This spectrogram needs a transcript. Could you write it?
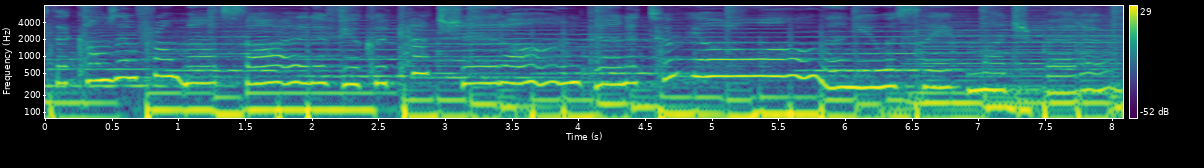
Life that comes in from outside, if you could catch it on, pin it to your wall, then you would sleep much better.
